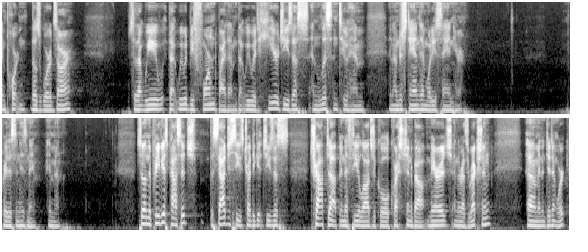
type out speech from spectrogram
important those words are so that we, that we would be formed by them, that we would hear Jesus and listen to him and understand him, what he's saying here. I pray this in his name. Amen. So, in the previous passage, the Sadducees tried to get Jesus trapped up in a theological question about marriage and the resurrection, um, and it didn't work.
